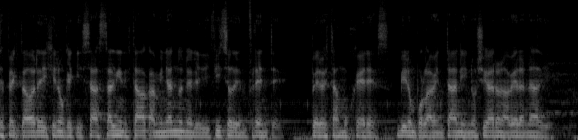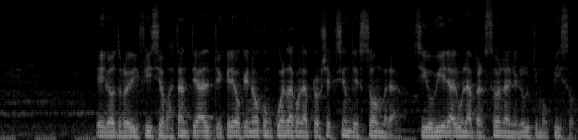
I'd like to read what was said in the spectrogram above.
espectadores dijeron que quizás alguien estaba caminando en el edificio de enfrente, pero estas mujeres vieron por la ventana y no llegaron a ver a nadie. El otro edificio es bastante alto y creo que no concuerda con la proyección de sombra si hubiera alguna persona en el último piso.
